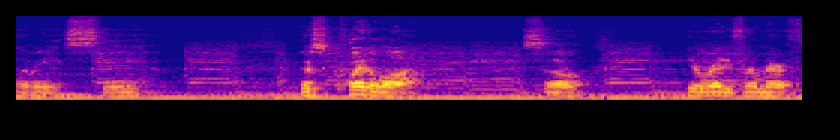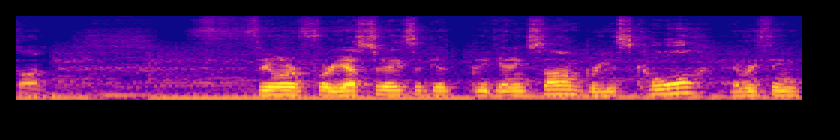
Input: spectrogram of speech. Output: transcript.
let me see. There's quite a lot. So you're ready for a marathon. Feeling for yesterday's a good beginning song. Breathe cool. Everything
